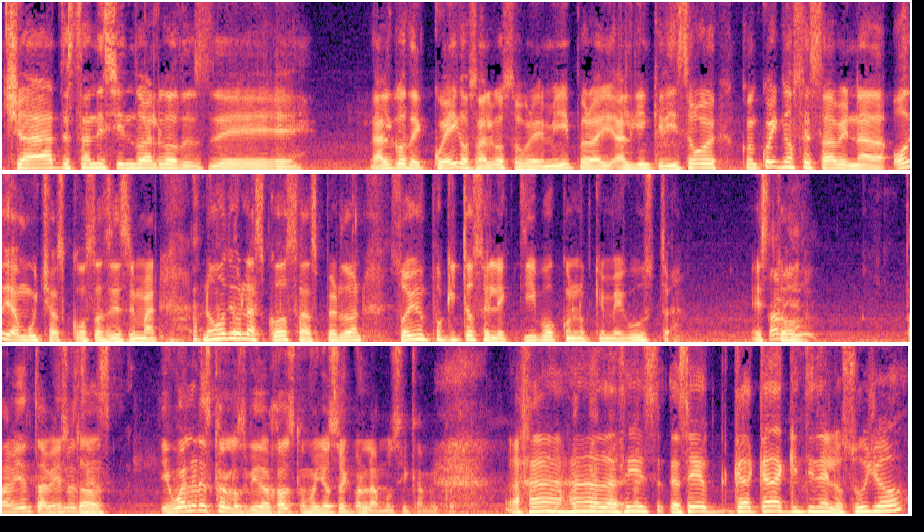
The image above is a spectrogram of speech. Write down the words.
chat están diciendo algo desde. Algo de Quake, o sea, algo sobre mí, pero hay alguien que dice, "Oye, con Quake no se sabe nada, odia muchas cosas ese man. No odio las cosas, perdón, soy un poquito selectivo con lo que me gusta. Es Está todo. bien. Está bien, está bien. Es Es- todo. es- igual eres con los videojuegos como yo soy con la música, me. Ajá, ajá, así es. así, ca- cada, quien tiene lo suyo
